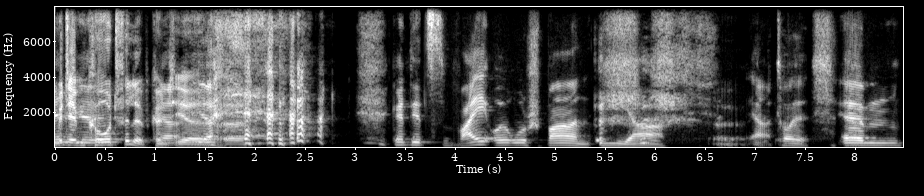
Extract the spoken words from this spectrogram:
Mit dem Code Philipp könnt ja, ihr. Ja. Äh, könnt ihr zwei Euro sparen im Jahr. Äh, ja, toll. Ähm,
